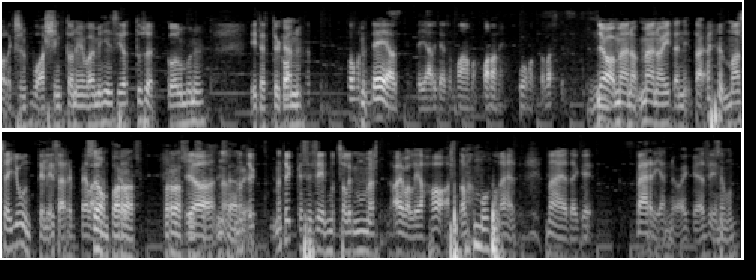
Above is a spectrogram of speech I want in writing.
Oliko se Washingtonia vai mihin sijoittu se kolmonen? Itse tykännyt. Kolmonen DLC jälkeen se maailma parani huomattavasti. Mm. Joo, mä en oo, mä en oo ite, tai mä oon sen junttilisärin pelannut. Se on paras. Paras Joo, no, mä, tyk- mä tykkäsin siitä, mutta se oli mun mielestä aivan liian haastava mulle, että mä en jotenkin pärjännyt oikein siinä, mutta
